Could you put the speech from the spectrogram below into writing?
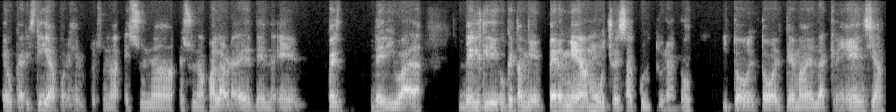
Eucaristía, por ejemplo, es una, es una, es una palabra eh, pues, derivada del griego que también permea mucho esa cultura, ¿no? Y todo el, todo el tema de la creencia.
